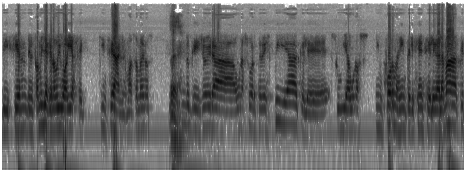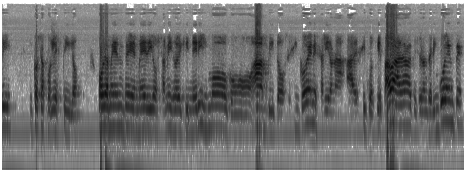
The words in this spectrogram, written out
diciendo, de mi familia que no vivo ahí hace 15 años más o menos, eh. diciendo que yo era una suerte de espía, que le subía unos informes de inteligencia ilegal a Macri y cosas por el estilo. Obviamente medios amigos del kirchnerismo, como Ámbito, C5N, salieron a, decir cualquier pavada, que yo era un delincuente.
